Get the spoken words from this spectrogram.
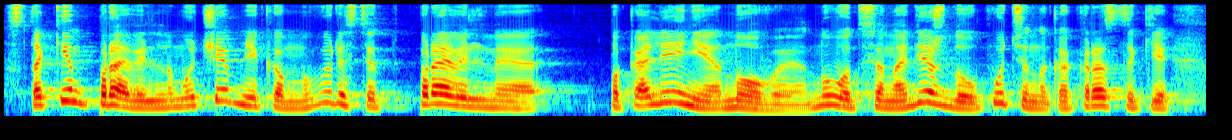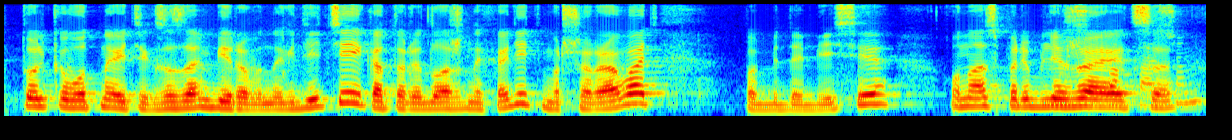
с таким правильным учебником вырастет правильное поколение новое. Ну вот вся надежда у Путина как раз-таки только вот на этих зазомбированных детей, которые должны ходить, маршировать. Победобесие у нас приближается, покажем,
